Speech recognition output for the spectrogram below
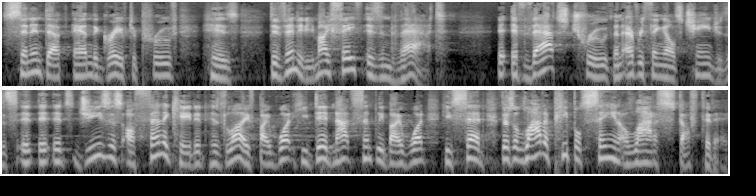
sin and death and the grave to prove his divinity. My faith is in that. If that's true, then everything else changes. It's, it, it, it's Jesus authenticated his life by what he did, not simply by what he said. There's a lot of people saying a lot of stuff today.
